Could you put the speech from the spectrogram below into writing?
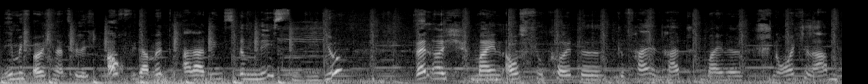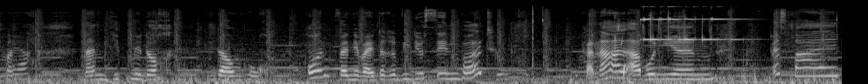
Nehme ich euch natürlich auch wieder mit, allerdings im nächsten Video. Wenn euch mein Ausflug heute gefallen hat, meine Schnorchelabenteuer, dann gebt mir doch einen Daumen hoch. Und wenn ihr weitere Videos sehen wollt, Kanal abonnieren. Bis bald!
